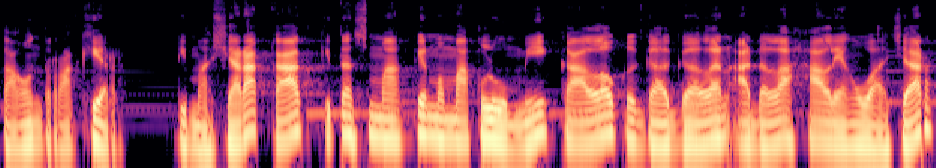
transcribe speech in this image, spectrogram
tahun terakhir. Di masyarakat, kita semakin memaklumi kalau kegagalan adalah hal yang wajar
